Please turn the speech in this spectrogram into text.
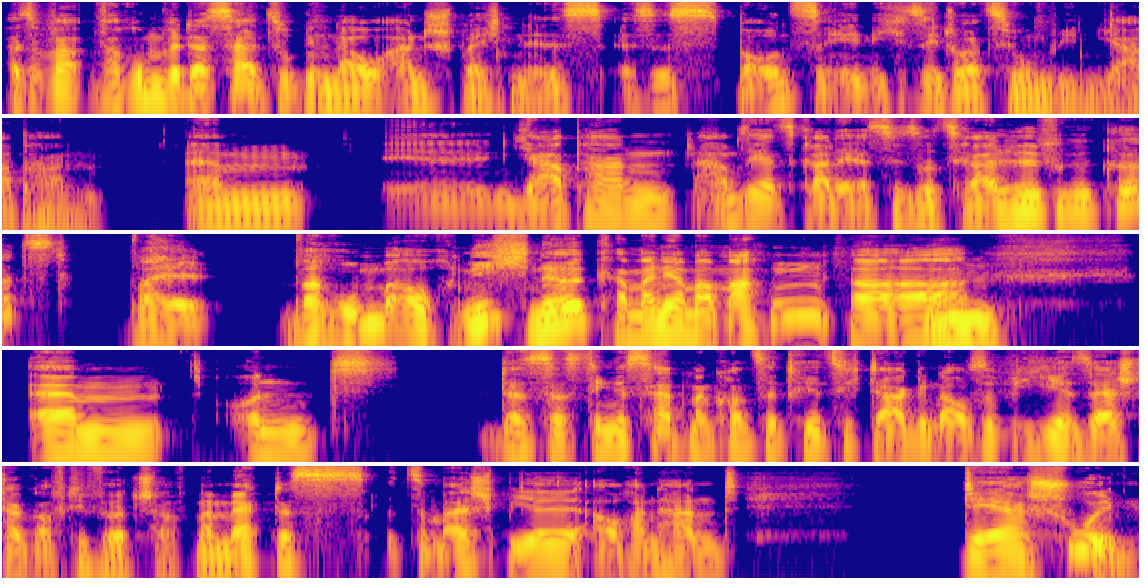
Also wa warum wir das halt so genau ansprechen, ist, es ist bei uns eine ähnliche Situation wie in Japan. Ähm, äh, in Japan haben sie jetzt gerade erst die Sozialhilfe gekürzt, weil warum auch nicht, ne? Kann man ja mal machen. Haha. Hm. Ähm, und das, das Ding ist halt, man konzentriert sich da genauso wie hier sehr stark auf die Wirtschaft. Man merkt das zum Beispiel auch anhand der Schulen.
